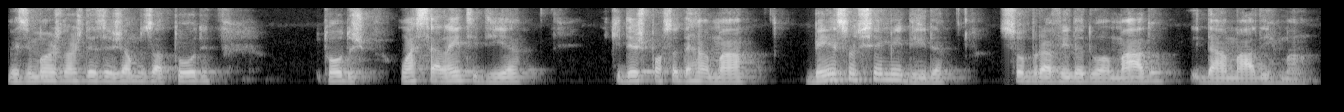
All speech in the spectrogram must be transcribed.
Meus irmãos, nós desejamos a todos, todos um excelente dia. Que Deus possa derramar bênçãos sem medida sobre a vida do amado e da amada irmã.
